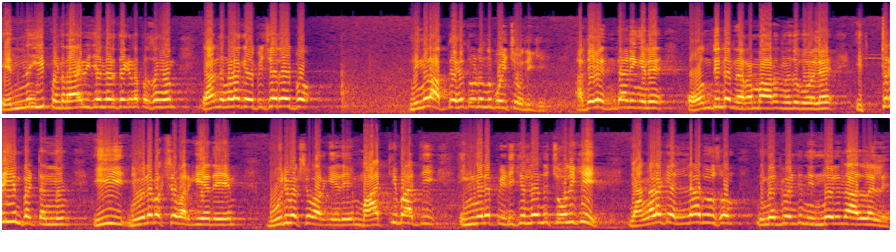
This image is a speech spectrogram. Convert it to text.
എന്ന് ഈ പിണറായി വിജയന്റെ അടുത്തേക്കുള്ള പ്രസംഗം ഞാൻ നിങ്ങളെ കേൾപ്പിച്ചേരാ ഇപ്പോ. നിങ്ങൾ അദ്ദേഹത്തോടൊന്ന് പോയി ചോദിക്കും. അദ്ദേഹം എന്താണ് ഇങ്ങനെ ഓന്തിന്റെ നിറം മാറുന്നത് പോലെ ഇത്രയും പെട്ടെന്ന് ഈ ന്യൂനപക്ഷ വർഗീയതയും ഭൂരിപക്ഷ വർഗീയതയും മാറ്റി മാറ്റി ഇങ്ങനെ പിടിക്കുന്നതെന്ന് ചോദിക്കേ. ഞങ്ങളൊക്കെ എല്ലാ ദിവസവും നിങ്ങൾക്ക് വേണ്ടി നിന്നിരുന്ന ആളല്ലേ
